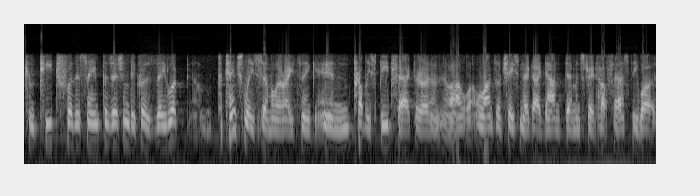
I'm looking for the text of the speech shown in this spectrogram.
compete for the same position? Because they look potentially similar, I think, in probably speed factor. Uh, you know, Alonzo chasing that guy down to demonstrate how fast he was.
